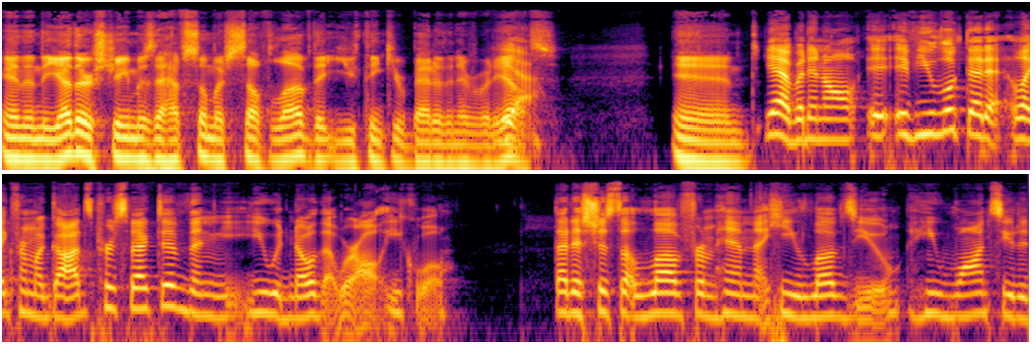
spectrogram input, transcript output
And then the other extreme is to have so much self love that you think you're better than everybody Yeah. else. And Yeah, but in all, if you looked at it like from a God's perspective, then you would know that we're all equal. That it's just a love from Him that He loves you. He wants you to.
